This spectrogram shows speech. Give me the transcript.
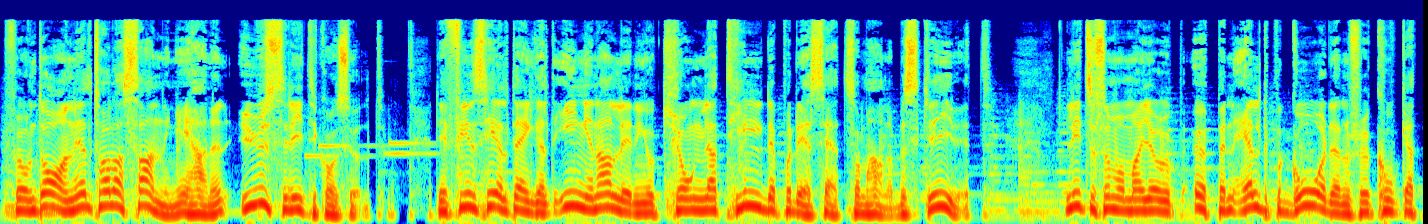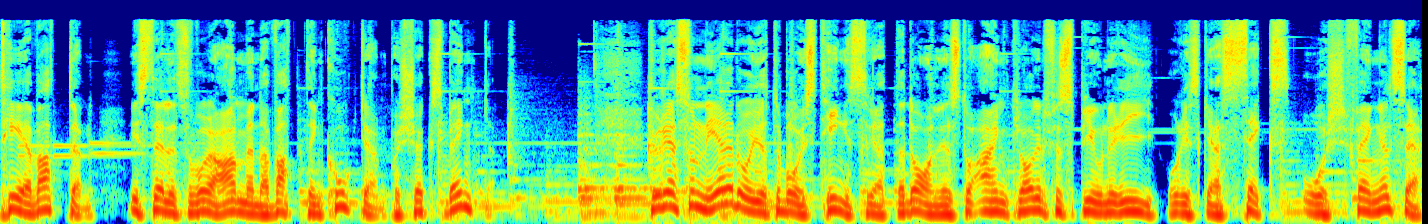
För om Daniel talar sanning är han en usel IT-konsult. Det finns helt enkelt ingen anledning att krångla till det på det sätt som han har beskrivit. Lite som om man gör upp öppen eld på gården för att koka tevatten istället för bara att använda vattenkokaren på köksbänken. Hur resonerar då Göteborgs tingsrätt där Daniel står anklagad för spioneri och riskerar sex års fängelse?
